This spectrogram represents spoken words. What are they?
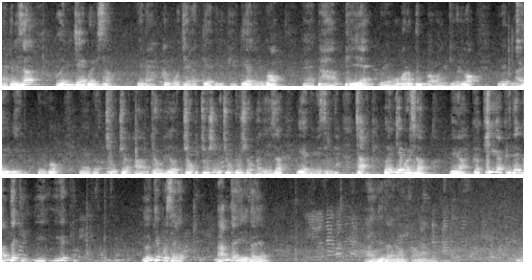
야, 그래서 언제 벌써 내가 한곡 제가 띄워드릴게요 띄워드리고 예, 다음 뒤에 우리 5만 원 품바와 함께 그리고 우리 나영이 그리고 예, 그 청춘 아저 우리 저 초, 초심 촛불쇼까지 해서 이어드리겠습니다. 자 언제 벌써 얘가 그 키가 그대로 남자 키 이, 이게 언제 벌써 남자 여자요? 아 여자요? 어. 음.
